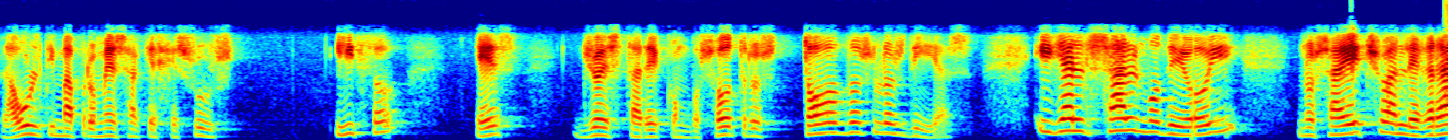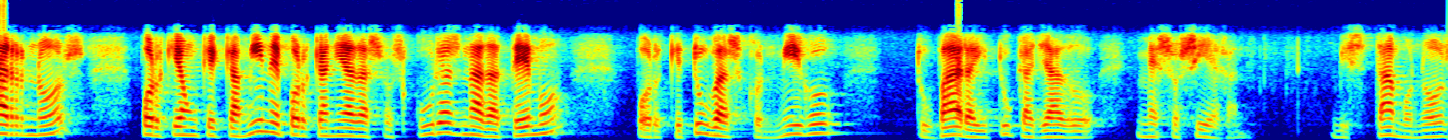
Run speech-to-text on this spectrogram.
La última promesa que Jesús hizo es yo estaré con vosotros todos los días. Y ya el salmo de hoy nos ha hecho alegrarnos porque aunque camine por cañadas oscuras, nada temo, porque tú vas conmigo, tu vara y tu callado me sosiegan. Vistámonos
